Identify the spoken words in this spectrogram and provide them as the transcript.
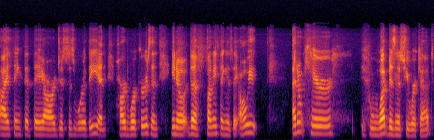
I think that they are just as worthy and hard workers. And you know, the funny thing is, they always. I don't care what business you work at.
